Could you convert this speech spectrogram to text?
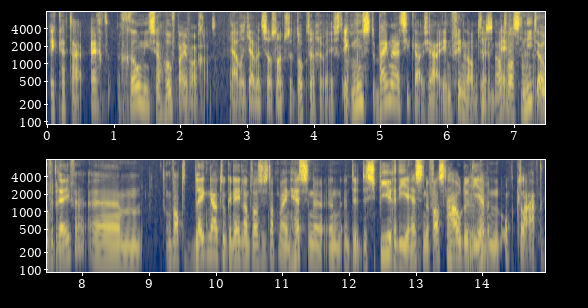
ik heb daar echt chronische hoofdpijn van gehad. Ja, want jij bent zelfs langs de dokter geweest. Toch? Ik moest bijna naar het ziekenhuis, ja, in Finland. en dat was niet overdreven. Um, wat bleek nou toen ik in Nederland was, is dat mijn hersenen, een, de, de spieren die je hersenen vasthouden, die mhm. hebben een opklater,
